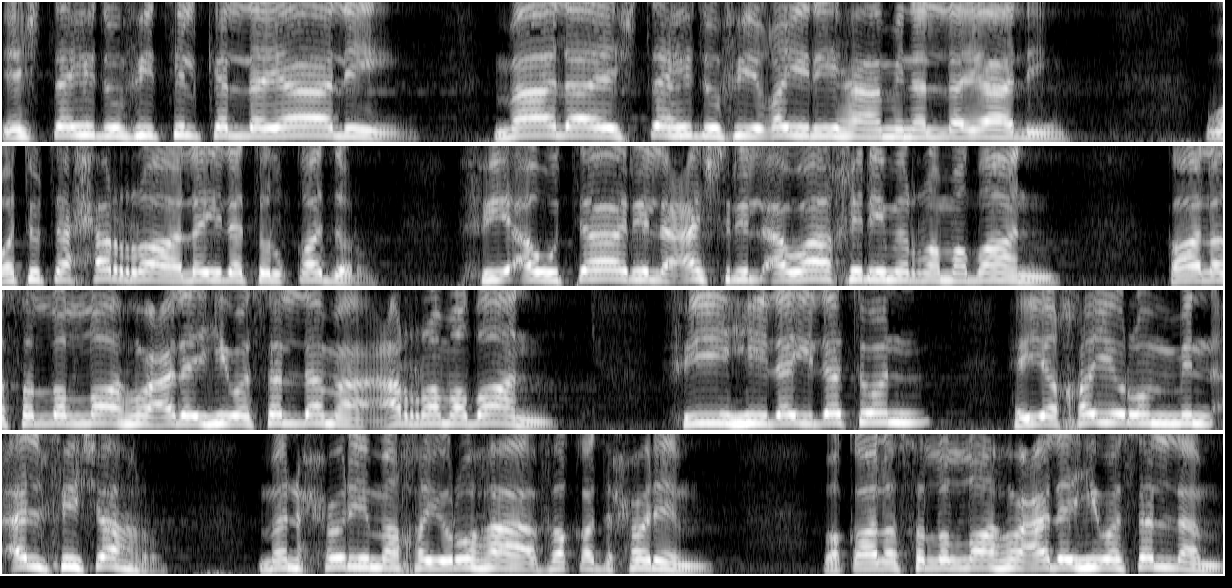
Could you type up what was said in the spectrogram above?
يجتهد في تلك الليالي ما لا يجتهد في غيرها من الليالي. وتتحرى ليلة القدر في أوتار العشر الأواخر من رمضان. قال صلى الله عليه وسلم عن رمضان فيه ليلة هي خير من ألف شهر من حرم خيرها فقد حرم. وقال صلى الله عليه وسلم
